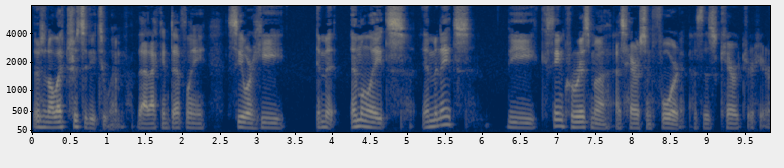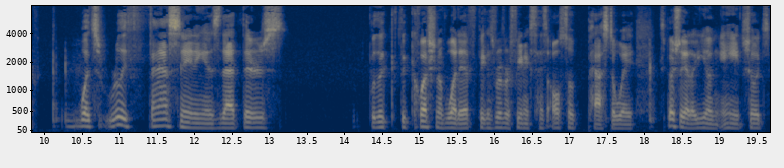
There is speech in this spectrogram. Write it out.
there's an electricity to him that I can definitely see where he emulates emanates the same charisma as Harrison Ford as this character here. What's really fascinating is that there's the, the question of what if because River Phoenix has also passed away, especially at a young age. So it's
